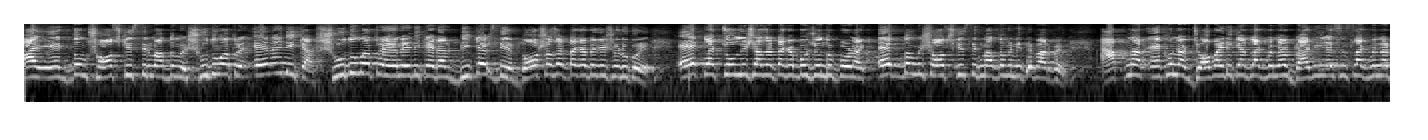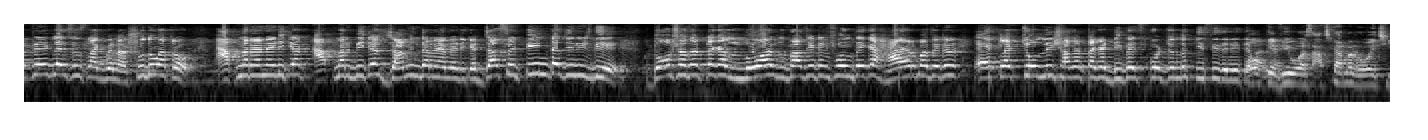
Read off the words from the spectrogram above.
ভাই একদম সহজ কিস্তির মাধ্যমে শুধুমাত্র এনআইডি কার্ড শুধুমাত্র এনআইডি কার্ড আর বিকাশ দিয়ে দশ হাজার টাকা থেকে শুরু করে এক লাখ চল্লিশ হাজার টাকা পর্যন্ত প্রোডাক্ট একদমই সহজ কিস্তির মাধ্যমে নিতে পারবেন। আপনার এখন আর জব আইডি কার্ড লাগবে না ড্রাইভিং লাইসেন্স লাগবে না ট্রেড লাইসেন্স লাগবে না। শুধুমাত্র আপনার এনআইডি কার্ড আপনার বিকাশ জামিনদারের এনআইডি কার্ড জাস্ট এই তিনটা জিনিস দিয়ে দশ হাজার টাকা লোয়ার বাজেটের ফোন থেকে হায়ার বাজেটের এক লাখ চল্লিশ হাজার টাকার ডিভাইস পর্যন্ত কিস্তিতে নিতে ওকে পারবেন। ভিউয়ার্স আজকে আমরা রয়েছি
